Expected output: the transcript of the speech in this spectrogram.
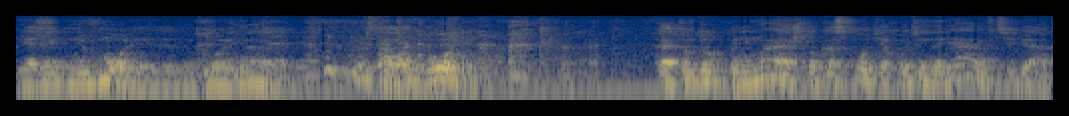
Я не, не в море, в море не надо, а в Боге. Когда ты вдруг понимаешь, что Господь, я хоть и ныряю в тебя,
